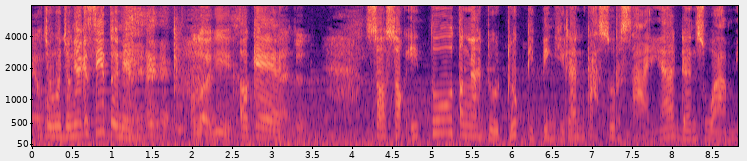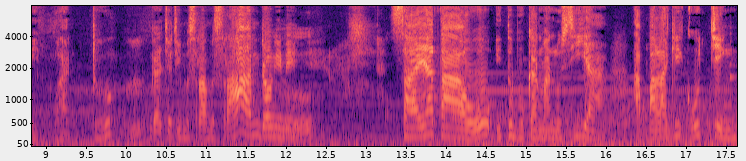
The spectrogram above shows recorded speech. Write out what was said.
Ya, ujung-ujungnya ke situ nih. ini. Oke. Lanjut. Sosok itu tengah duduk di pinggiran kasur saya dan suami. Waduh, nggak jadi mesra-mesraan dong ini. Tuh. Saya tahu itu bukan manusia, apalagi kucing.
